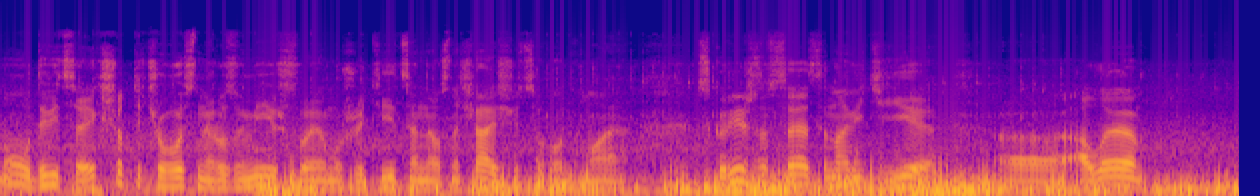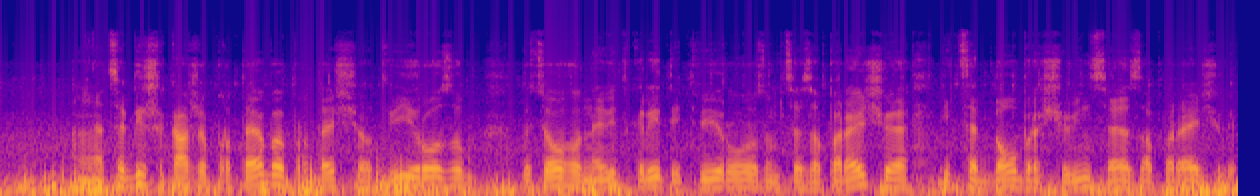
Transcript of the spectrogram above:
Ну, дивіться, якщо ти чогось не розумієш в своєму житті, це не означає, що цього немає. Скоріше за все, це навіть є. Е, Але е, це більше каже про тебе, про те, що твій розум до цього не відкритий. Твій розум це заперечує, і це добре, що він це заперечує.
